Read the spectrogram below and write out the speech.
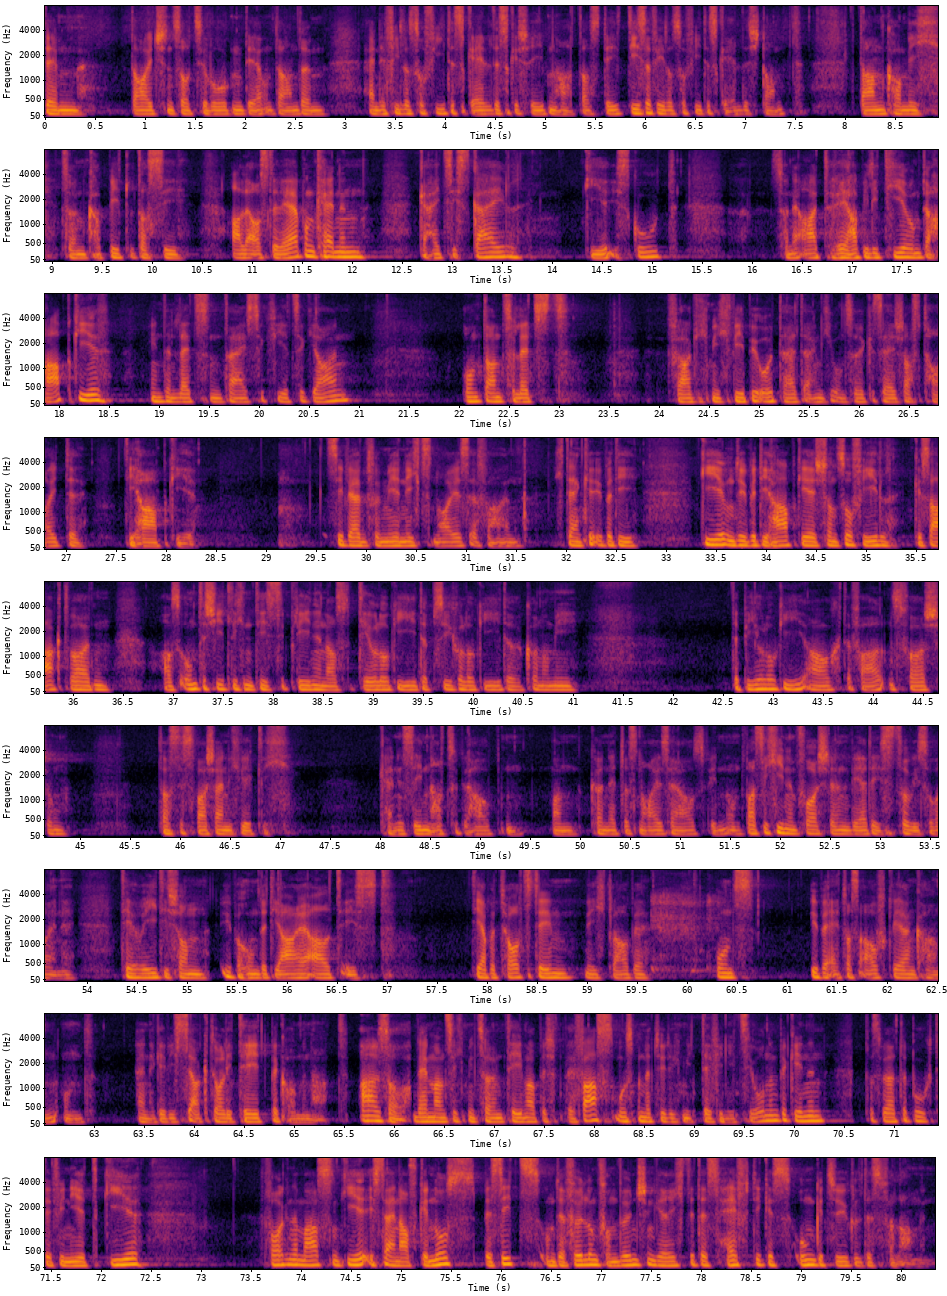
dem deutschen Soziologen, der unter anderem eine Philosophie des Geldes geschrieben hat. Aus dieser Philosophie des Geldes stammt. Dann komme ich zu einem Kapitel, das Sie alle aus der Werbung kennen. Geiz ist geil, Gier ist gut. So eine Art Rehabilitierung der Habgier in den letzten 30, 40 Jahren. Und dann zuletzt frage ich mich, wie beurteilt eigentlich unsere Gesellschaft heute die Habgier? Sie werden von mir nichts Neues erfahren. Ich denke, über die Gier und über die Habgier ist schon so viel gesagt worden, aus unterschiedlichen Disziplinen, aus der Theologie, der Psychologie, der Ökonomie, der Biologie auch, der Verhaltensforschung, dass es wahrscheinlich wirklich keinen Sinn hat zu behaupten, man könne etwas Neues herausfinden. Und was ich Ihnen vorstellen werde, ist sowieso eine Theorie, die schon über 100 Jahre alt ist die aber trotzdem, wie ich glaube, uns über etwas aufklären kann und eine gewisse Aktualität bekommen hat. Also, wenn man sich mit so einem Thema befasst, muss man natürlich mit Definitionen beginnen. Das Wörterbuch definiert Gier folgendermaßen, Gier ist ein auf Genuss, Besitz und Erfüllung von Wünschen gerichtetes, heftiges, ungezügeltes Verlangen.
